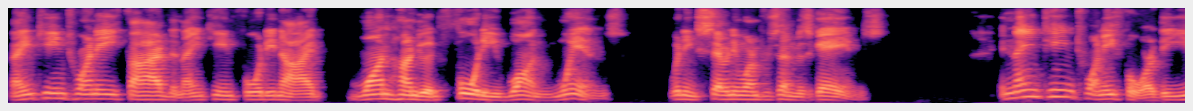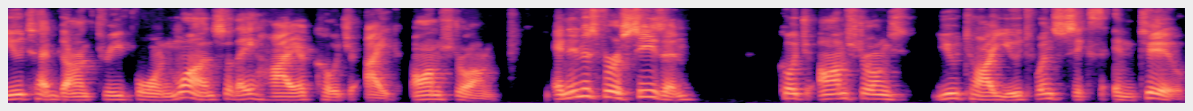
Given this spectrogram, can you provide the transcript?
1925 to 1949, 141 wins, winning 71% of his games. In 1924, the Utes had gone 3 4 and 1, so they hired Coach Ike Armstrong. And in his first season, Coach Armstrong's Utah Utes went 6 and 2.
